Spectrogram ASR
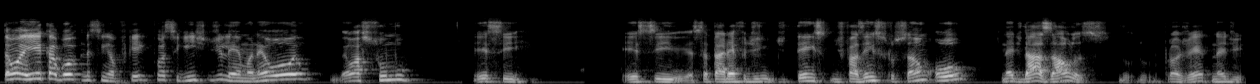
Então aí acabou, assim, eu fiquei com o seguinte dilema, né? Ou eu, eu assumo esse, esse, essa tarefa de, de, ter, de fazer instrução ou né, de dar as aulas do, do, projeto, né, de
